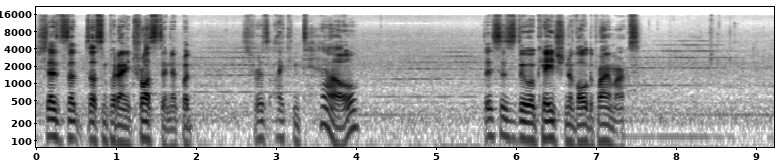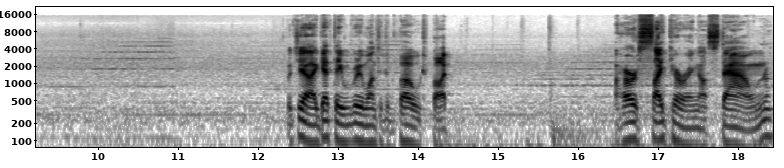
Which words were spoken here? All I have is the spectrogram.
She says that doesn't put any trust in it, but far as I can tell, this is the location of all the Primarchs. But yeah, I get they really wanted a boat, but her psychering us down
